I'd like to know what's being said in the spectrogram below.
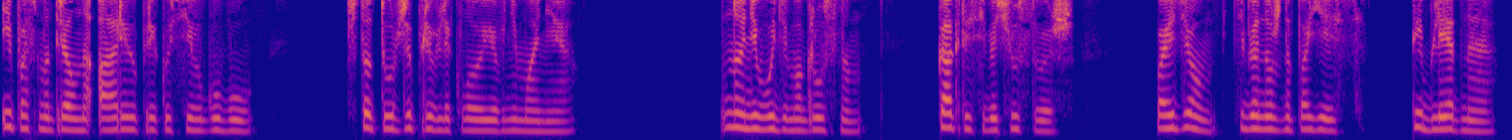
и посмотрел на Арию, прикусив губу, что тут же привлекло ее внимание. Но не будем о грустном. Как ты себя чувствуешь? Пойдем, тебе нужно поесть. Ты бледная.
